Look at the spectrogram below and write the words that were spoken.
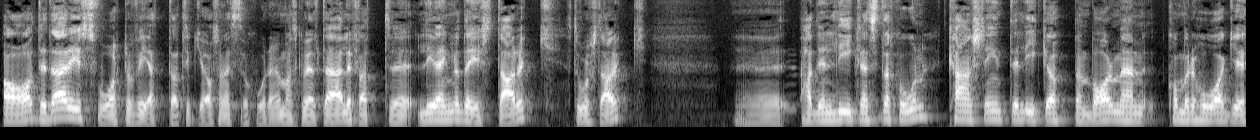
Ja, det där är ju svårt att veta tycker jag, sådana situationer. Om man ska vara helt ärlig, för att eh, Leo Englund är ju stark, stor och stark. Eh, hade en liknande situation, kanske inte lika uppenbar, men kommer du ihåg eh,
